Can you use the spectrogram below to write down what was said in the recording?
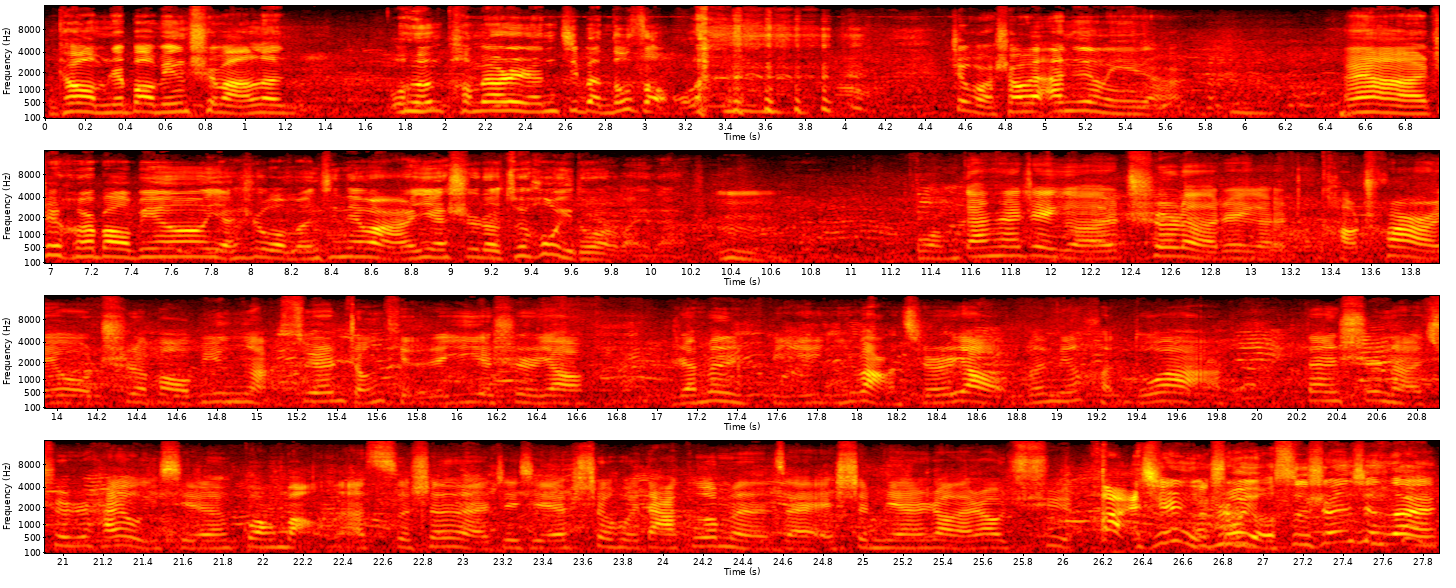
你看我们这刨冰吃完了，我们旁边的人基本都走了，这会儿稍微安静了一点儿。哎呀，这盒刨冰也是我们今天晚上夜市的最后一顿了吧？应该是。嗯，我们刚才这个吃了这个烤串儿，又吃了刨冰啊。虽然整体的这夜市要人们比以往其实要文明很多啊，但是呢，确实还有一些光膀子、啊、刺身啊这些社会大哥们在身边绕来绕去。嗨，其实你说有刺身，现在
